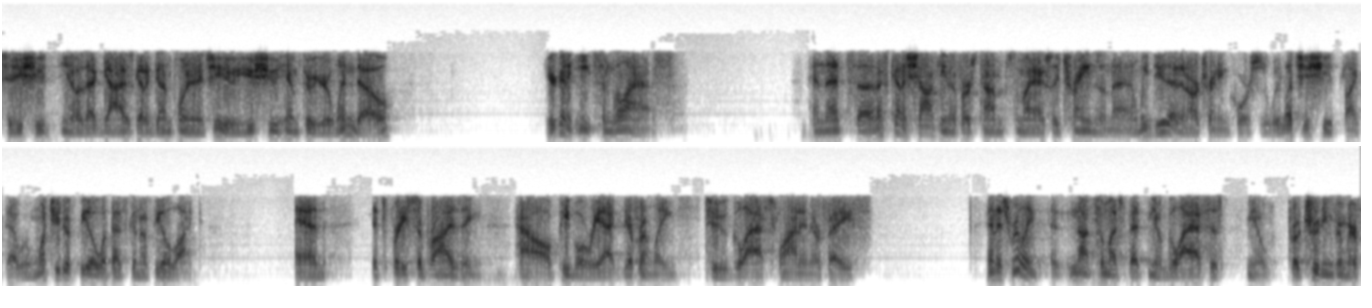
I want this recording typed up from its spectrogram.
should you shoot, you know, that guy who's got a gun pointed at you, you shoot him through your window, you're going to eat some glass. And that's uh, that's kind of shocking the first time somebody actually trains on that. And we do that in our training courses. We let you shoot like that. We want you to feel what that's going to feel like. And it's pretty surprising how people react differently to glass flying in their face. And it's really not so much that, you know, glass is you know, protruding from your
